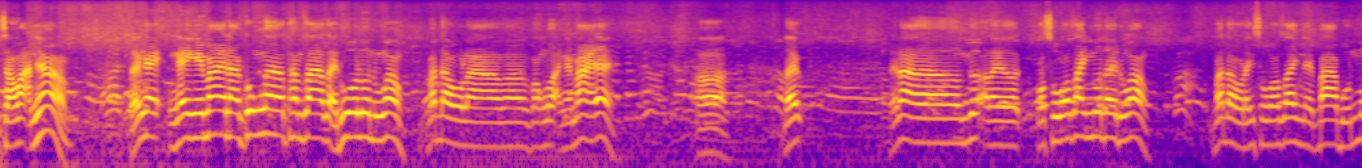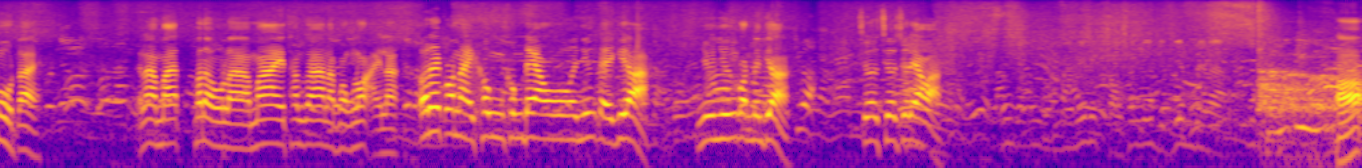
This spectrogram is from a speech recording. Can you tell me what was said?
Chào bạn nhá. Đấy ngày ngày ngày mai là cũng ờ, tham gia giải đua luôn đúng không? Bắt đầu là ờ, vòng loại ngày mai đây. Ờ, đấy. Đấy là ngựa này có số báo danh luôn đây đúng không? Bắt đầu đánh số báo danh này 341 này. Thế là mai, bắt đầu là mai tham gia là vòng loại là ở đây con này không không đeo những cái kia à? Như những con bên kia à? Chưa chưa chưa đeo à? Đó,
